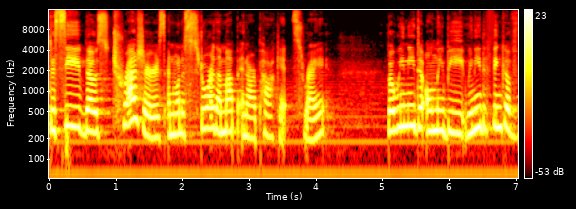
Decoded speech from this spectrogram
to see those treasures and want to store them up in our pockets, right? But we need to only be, we need to think of,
